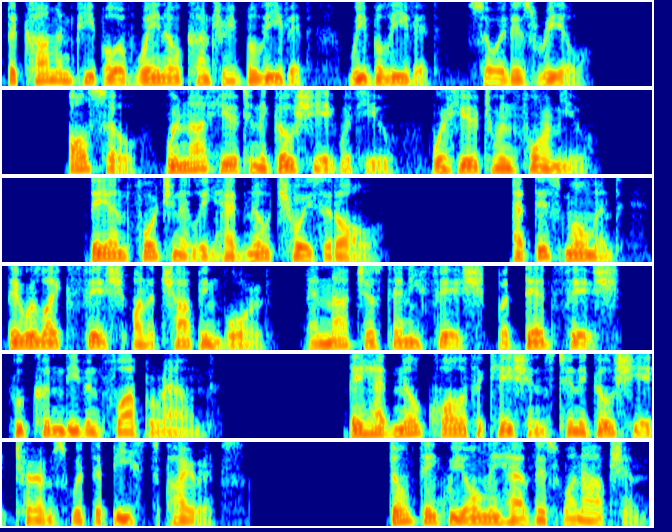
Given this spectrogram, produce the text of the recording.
The common people of Wano country believe it, we believe it, so it is real. Also, we're not here to negotiate with you, we're here to inform you. They unfortunately had no choice at all. At this moment, they were like fish on a chopping board, and not just any fish but dead fish, who couldn't even flop around. They had no qualifications to negotiate terms with the beast's pirates. Don't think we only have this one option.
